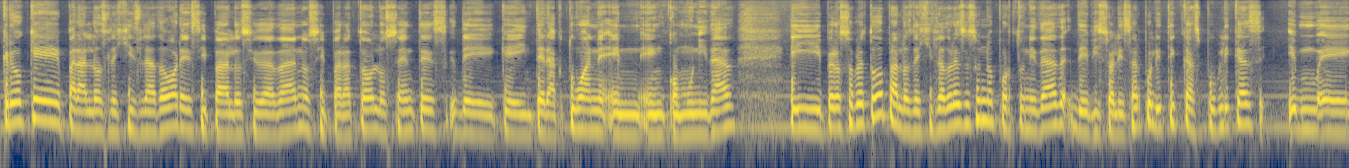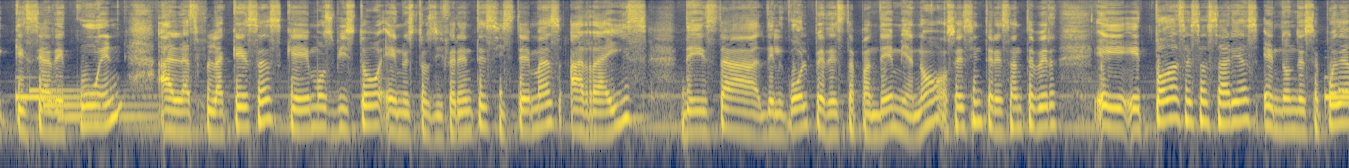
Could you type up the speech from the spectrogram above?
creo que para los legisladores y para los ciudadanos y para todos los entes de, que interactúan en, en comunidad, y, pero sobre todo para los legisladores es una oportunidad de visualizar políticas públicas em, eh, que se adecúen a las flaquezas que hemos visto en nuestros diferentes sistemas a raíz de esta del golpe de esta pandemia, ¿no? O sea, es interesante ver eh, eh, todas esas áreas en donde se puede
